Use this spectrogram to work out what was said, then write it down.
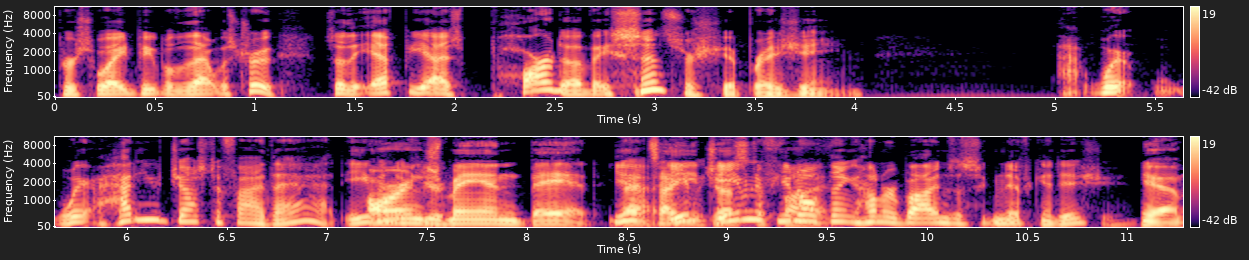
persuade people that that was true. So the FBI is part of a censorship regime. Uh, Where where how do you justify that? Even Orange man bad. Yeah, That's how you even, justify even if you don't think Hunter Biden's a significant issue. Yeah.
